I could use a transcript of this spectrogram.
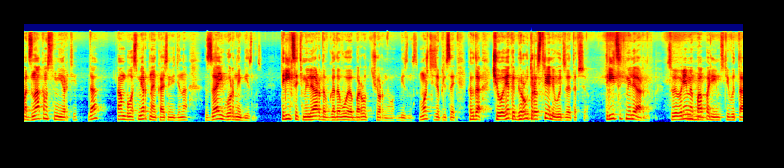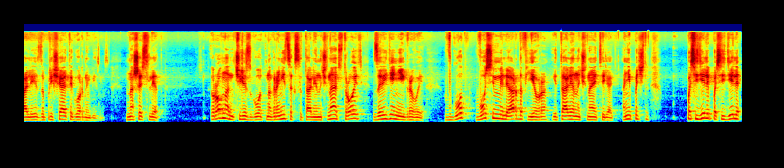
под знаком смерти, да, там была смертная казнь введена за игорный бизнес. 30 миллиардов годовой оборот черного бизнеса. Можете себе представить, когда человека берут и расстреливают за это все. 30 миллиардов. В свое время Папа Римский в Италии запрещает игорный бизнес на 6 лет. ровно через год на границах с Италией начинают строить заведения игровые. В год 8 миллиардов евро Италия начинает терять. Они почти посидели, посидели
